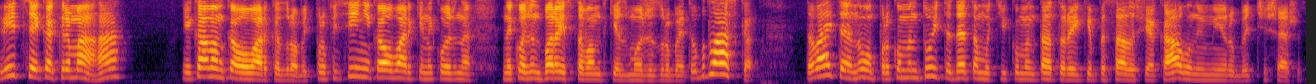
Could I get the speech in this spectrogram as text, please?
Дивіться, яка крема, га? Яка вам кавоварка зробить? Професійні кавоварки не, кожна, не кожен бариста вам таке зможе зробити. Будь ласка, давайте ну, прокоментуйте, де там ті коментатори, які писали, що я каву не вмію робити, чи ще щось.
